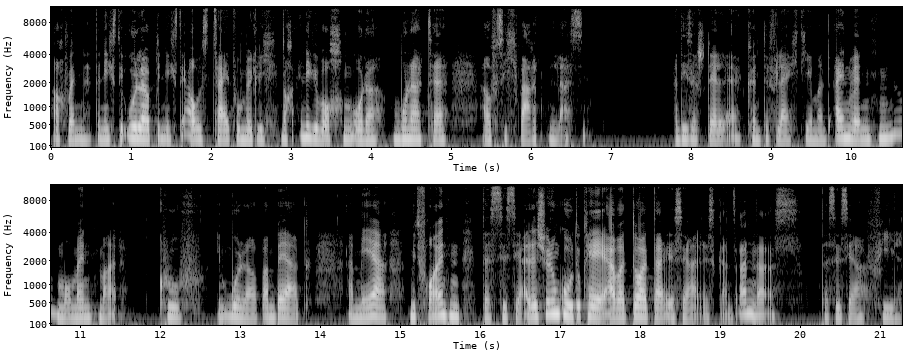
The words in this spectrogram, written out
auch wenn der nächste Urlaub, die nächste Auszeit womöglich noch einige Wochen oder Monate auf sich warten lassen. An dieser Stelle könnte vielleicht jemand einwenden, Moment mal, Groove, im Urlaub, am Berg, am Meer, mit Freunden, das ist ja alles schön und gut, okay, aber dort, da ist ja alles ganz anders. Das ist ja viel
